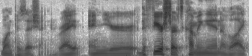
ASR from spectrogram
one position, right? And you're the fear starts coming in of like,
